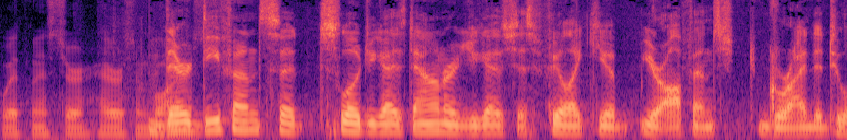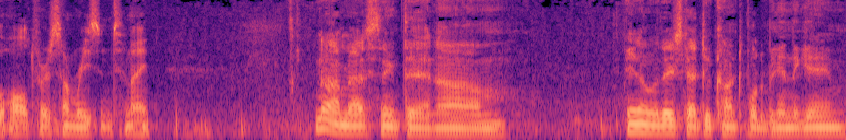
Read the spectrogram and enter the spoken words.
with Mr. Harrison Barnes. Their defense that slowed you guys down, or do you guys just feel like you, your offense grinded to a halt for some reason tonight? No, I mean, I just think that, um, you know, they just got too comfortable to begin the game.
